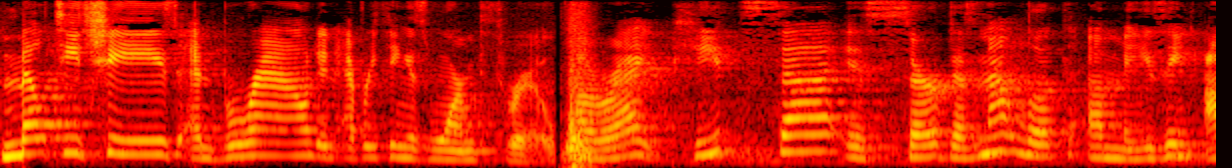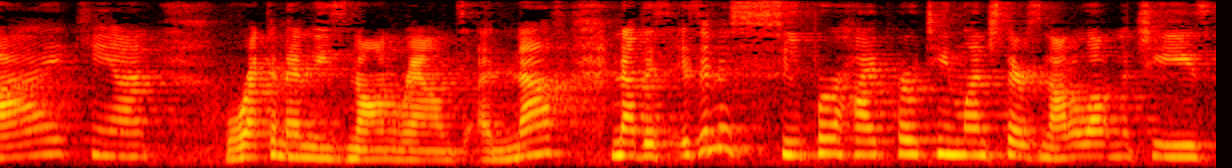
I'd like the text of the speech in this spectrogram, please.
melty cheese and browned and everything is warmed through. All right, pizza is served. Doesn't that look amazing? I can't recommend these naan-rounds enough. Now this isn't a super high protein lunch. There's not a lot in the cheese,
